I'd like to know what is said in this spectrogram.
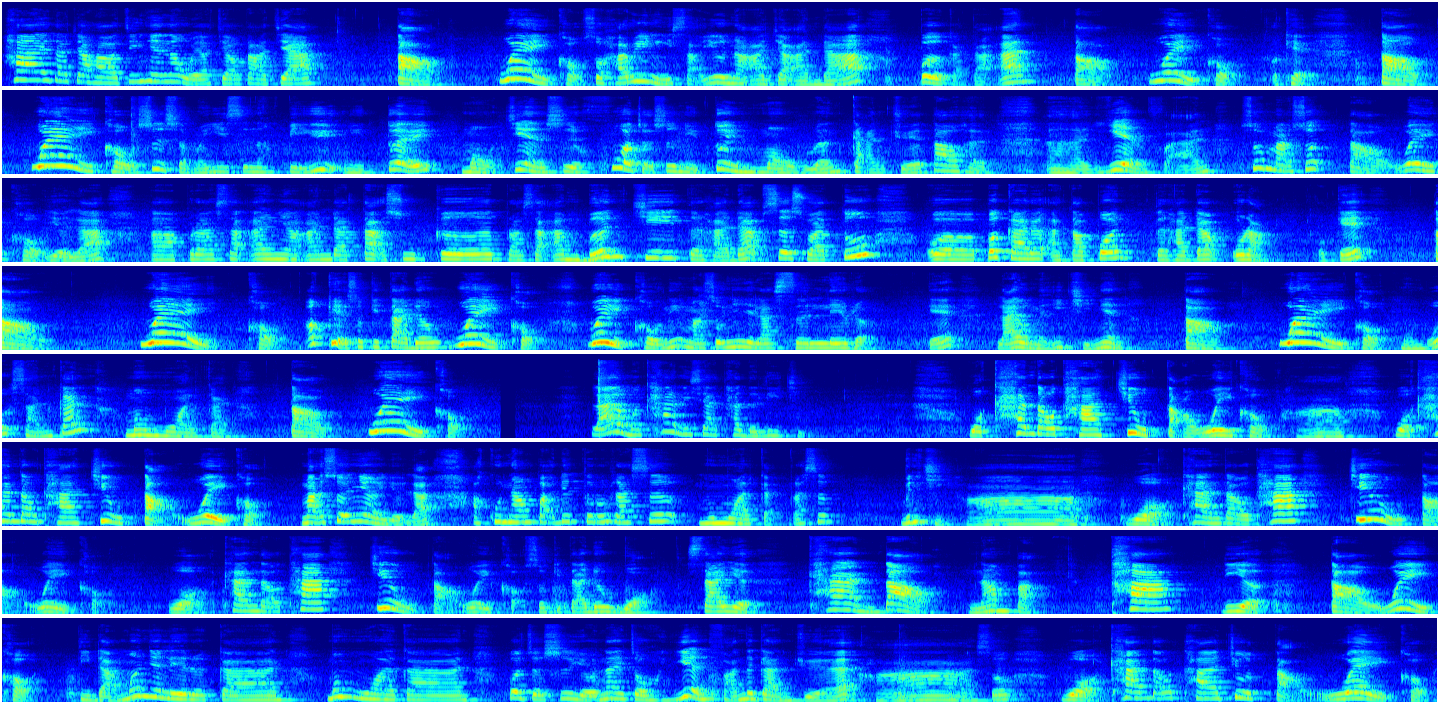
嗨，大家好，今天呢，我要教大家倒胃口。So hari ini saya nak ajar anda perkataan 倒胃口。OK，倒 胃口是什么意思呢？比喻你对某件事，或者是你对某人感觉到很呃厌烦。So maksud 倒胃口 ialah uh, perasaan yang anda tak suka, perasaan benci terhadap sesuatu uh, perkara ataupun terhadap orang. Okey, tau wei ko. Okey, so kita ada wei ko. Wei ko ni maksudnya ialah selera. Okey, 来我们一起念 倒胃口，membosankan, memualkan. 倒胃口。来，我们看一下它的例句。我看到它就倒胃口啊！我看到它就倒胃口。Maksudnya ialah aku nampak dia terus rasa memualkan, rasa benci. Ha, 我看到他就倒胃口。我看到他就倒胃口。So kita ada 我 saya 看到 number，他 dia 倒胃口。抵达梦念里的干，梦摸干或者是有那种厌烦的感觉啊，说我看到他就倒胃口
